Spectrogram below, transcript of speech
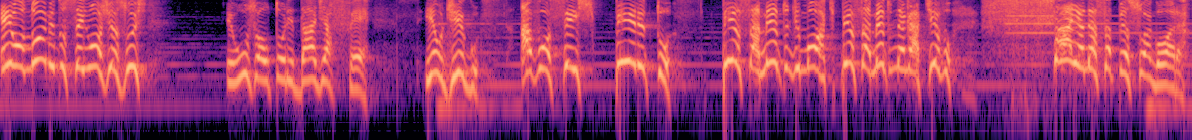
em o nome do Senhor Jesus. Eu uso a autoridade e a fé, e eu digo a você, espírito, pensamento de morte, pensamento negativo, saia dessa pessoa agora.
